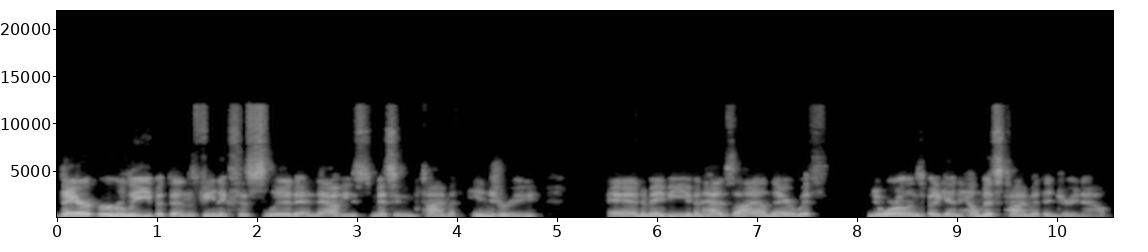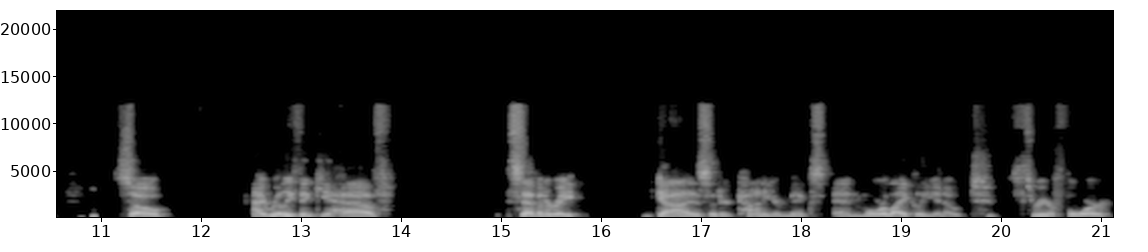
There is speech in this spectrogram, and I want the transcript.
there early, but then Phoenix has slid, and now he's missing time with injury, and maybe even had Zion there with New Orleans, but again, he'll miss time with injury now. So I really think you have seven or eight guys that are kind of your mix, and more likely, you know, two, three or four.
